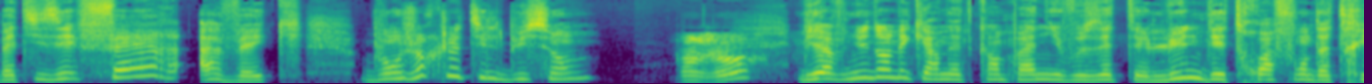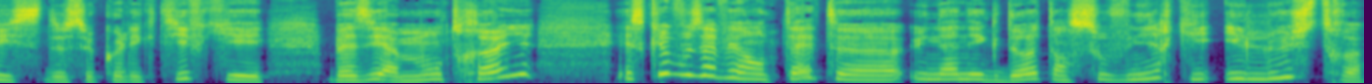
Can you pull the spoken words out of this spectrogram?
baptisé Faire avec. Bonjour Clotilde Buisson. Bonjour. Bienvenue dans les carnets de campagne. Vous êtes l'une des trois fondatrices de ce collectif qui est basé à Montreuil. Est-ce que vous avez en tête euh, une anecdote, un souvenir qui illustre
